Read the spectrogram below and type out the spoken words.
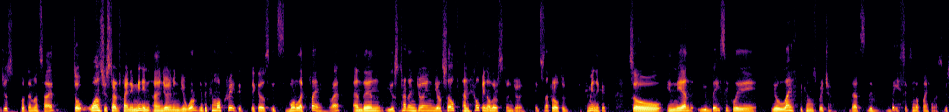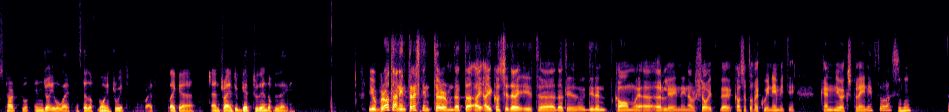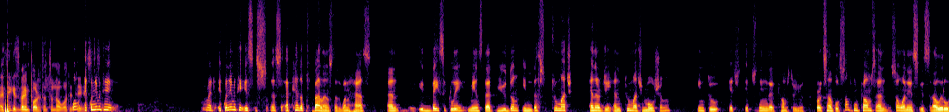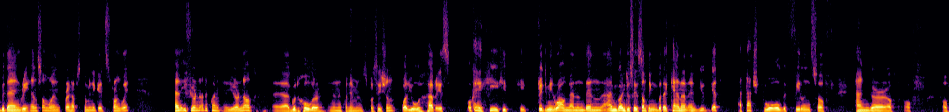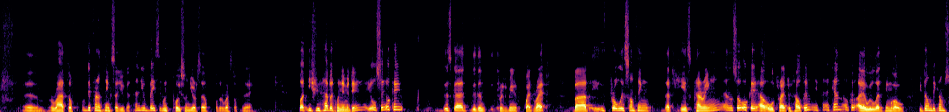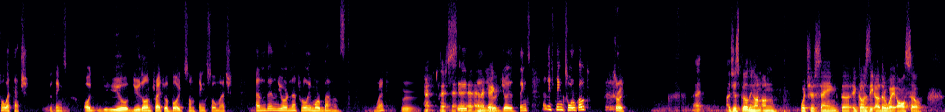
Just put them aside. So once you start finding meaning and enjoyment in your work, you become more creative because it's more like playing, right? and then you start enjoying yourself and helping others to enjoy. It's natural to, to communicate. So in the end you basically your life becomes richer. That's the basic thing of mindfulness. You start to enjoy your life instead of going through it right? Like uh, and trying to get to the end of the day You brought an interesting term that uh, I, I consider it uh, that it didn't come uh, earlier in, in our show. It's the concept of equanimity. Can you explain it to us? Mhm. I think it's very important to know what it is. well equanimity right equanimity is, is a kind of balance that one has and it basically means that you don't invest too much energy and too much motion into each each thing that comes to you for example something comes and someone is is a little bit angry and someone perhaps communicates strongly. And if you're not equan- you're not a good holder in an equanimous position what you will have is okay he he he treated me wrong and, and then i'm going to say something but i can and, and you get attached to all the feelings of anger of of of um, wrath of different things that you get. And you basically poison yourself for the rest of the day. But if you have equanimity you'll say okay this guy didn't treat me quite right but it's probably something that he's carrying and so okay i will try to help him. If i can okay i will let him go. You don't become so attached to things or you you don't try to avoid something so much and then you're naturally more balanced right? You see it and- you enjoy things. And if things work out sorry. Just building on on what you're saying, the it goes the other way also,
